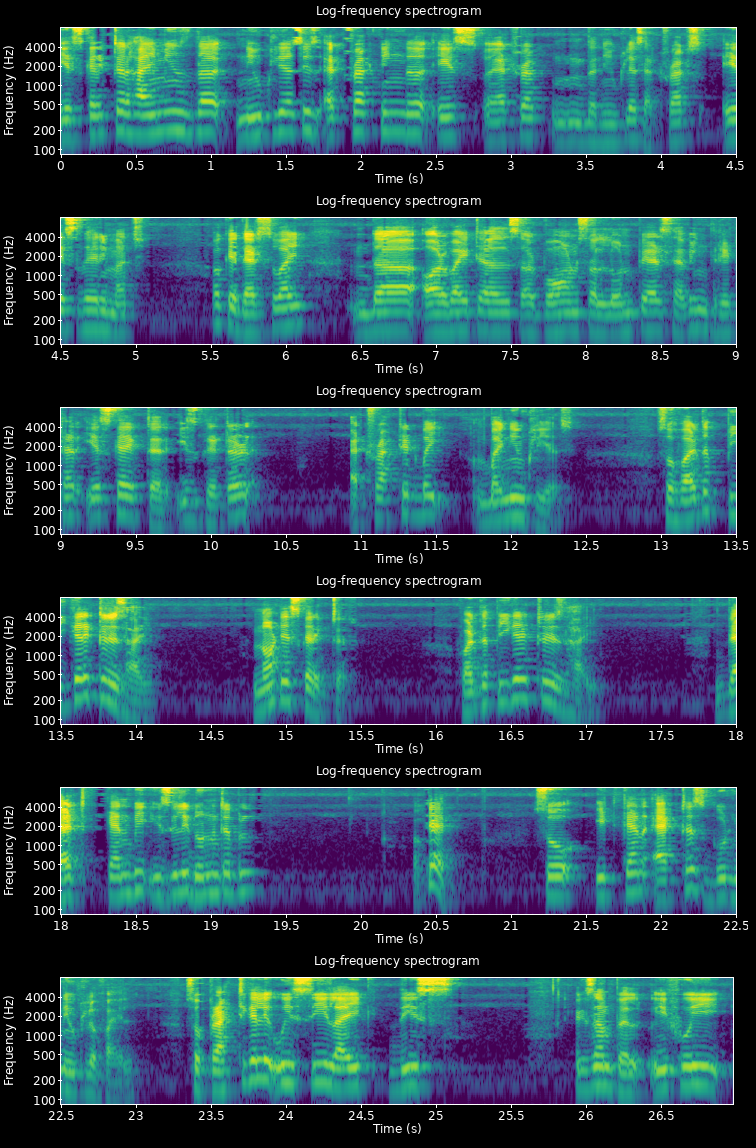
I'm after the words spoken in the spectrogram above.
s character high means the nucleus is attracting the s attract the nucleus attracts s very much. Okay that's why the orbitals or bonds or lone pairs having greater s character is greater attracted by by nucleus. So where the p character is high not s character where the p character is high. That can be easily donatable. Okay. So it can act as good nucleophile so practically we see like this example. If we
